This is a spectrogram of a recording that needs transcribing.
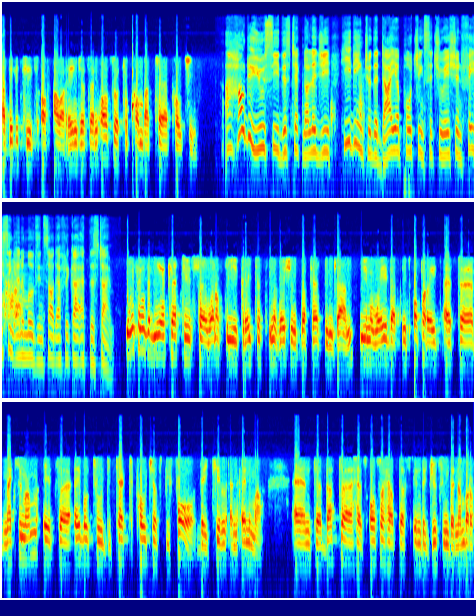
abilities of our rangers and also to combat uh, poaching. Uh, how do you see this technology heeding to the dire poaching situation facing animals in South Africa at this time? We think the meerkat is uh, one of the greatest innovations that has been done in a way that it operates at uh, maximum. It's uh, able to detect poachers before they kill an animal and uh, that uh, has also helped us in reducing the number of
